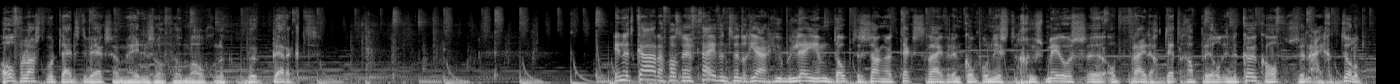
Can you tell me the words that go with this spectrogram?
Overlast wordt tijdens de werkzaamheden zoveel mogelijk beperkt. In het kader van zijn 25-jarig jubileum doopte zanger, tekstschrijver en componist Guus Meeuwis eh, op vrijdag 30 april in de Keukenhof zijn eigen tulp.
